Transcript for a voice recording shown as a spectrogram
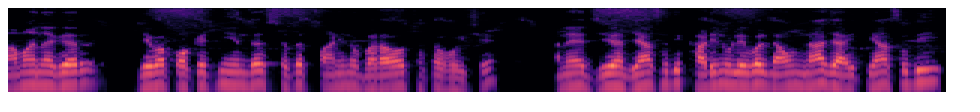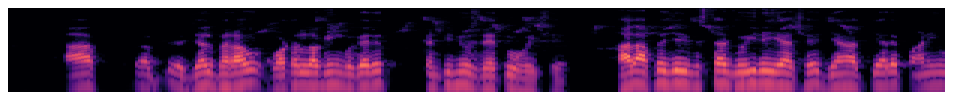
મામાનગર જેવા પોકેટની અંદર સતત પાણીનો ભરાવો થતો હોય છે. અને જ્યાં સુધી ખાડીનું લેવલ ડાઉન ના જાય, ત્યાં સુધી આ જલભરાવ વોટર લોગિંગ વગેરે કન્ટિન્યુઅસ રહેતું હોય છે. હાલ આપણે જે વિસ્તાર જોઈ રહ્યા છે, જ્યાં અત્યારે પાણી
